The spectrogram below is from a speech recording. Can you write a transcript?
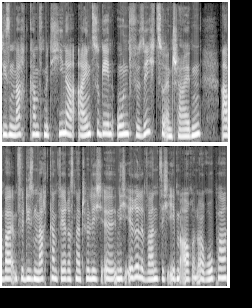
diesen Machtkampf mit China einzugehen und für sich zu entscheiden. Aber für diesen Machtkampf wäre es natürlich äh, nicht irrelevant, sich eben auch in Europa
